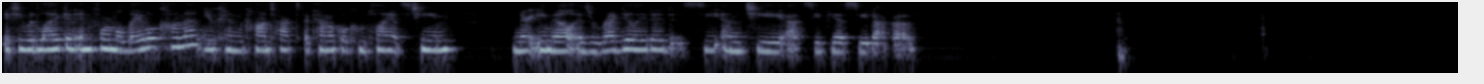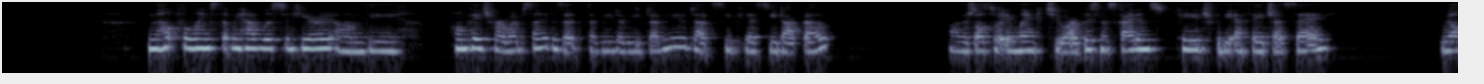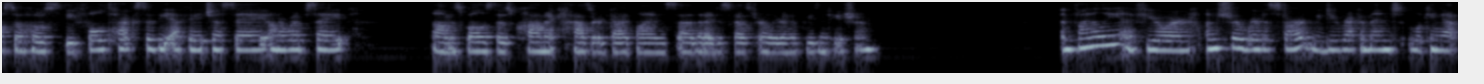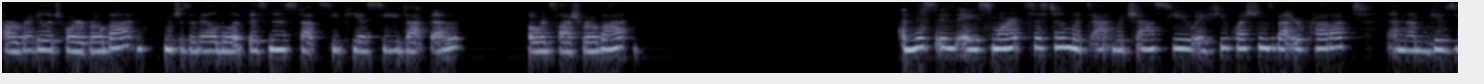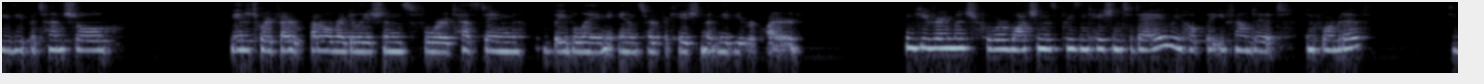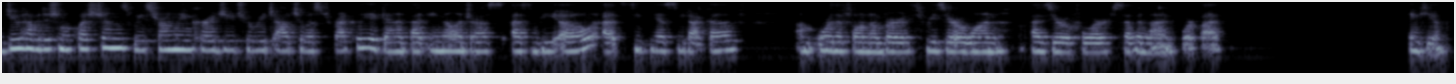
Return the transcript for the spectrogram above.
If you would like an informal label comment, you can contact the chemical compliance team. And their email is regulatedcmt at cpsc.gov. And the helpful links that we have listed here, um, the homepage for our website is at www.cpsc.gov. Uh, there's also a link to our business guidance page for the FHSA, we also host the full text of the FHSA on our website, um, as well as those chronic hazard guidelines uh, that I discussed earlier in the presentation. And finally, if you're unsure where to start, we do recommend looking at our regulatory robot, which is available at business.cpsc.gov forward slash robot. And this is a smart system which, which asks you a few questions about your product and then gives you the potential mandatory federal regulations for testing, labeling, and certification that may be required. Thank you very much for watching this presentation today. We hope that you found it informative. If you do have additional questions, we strongly encourage you to reach out to us directly, again at that email address sbo at cpsc.gov um, or the phone number 301-504-7945. Thank you.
